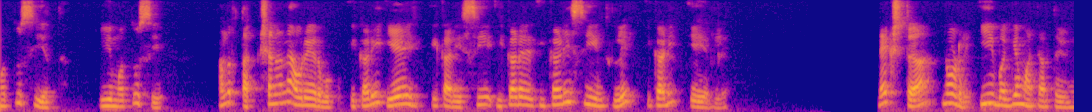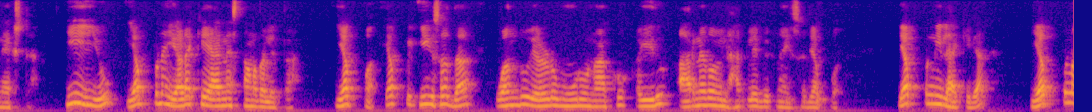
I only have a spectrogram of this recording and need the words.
ಮತ್ತು ಸಿ ಅಂತ. ಇ ಮತ್ತು ಸಿ ಅಂದ್ರೆ ತಕ್ಷಣನೇ ಅವರೇ ಇರ್ಬೇಕು. ಈ ಕಡೆ ಎ ಈ ಕಡೆ ಸಿ ಈ ಕಡೆ ಈ ಕಡೆ ಸಿ ಇರಲಿ, ಈ ಕಡೆ ಎ ಇರಲಿ. ನೆಕ್ಸ್ಟ್ ನೋಡ್ರಿ ಈ ಬಗ್ಗೆ ಮಾತಾಡ್ತೀವಿ ನೆಕ್ಸ್ಟ್ ಈ ಯು ಎಫ್ನ ಎಡಕ್ಕೆ ಎರಡನೇ ಸ್ಥಾನದಲ್ಲಿತ್ತ. ಎಫ್ ಎಪ್ ಈಗ ಸದ ಒಂದು, ಎರಡು, ಮೂರು, ನಾಲ್ಕು, ಐದು, ಆರನೇದು ಇಲ್ಲಿ ಹಾಕ್ಲೇಬೇಕು ನಾ ಈ ಎಫ್ ಎಪ್ ಇಲ್ಲಿ ಹಾಕಿದ್ಯಾ? ಎಫ್ನ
